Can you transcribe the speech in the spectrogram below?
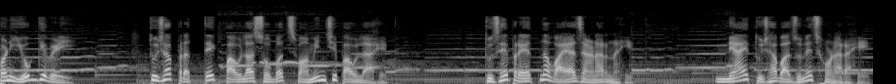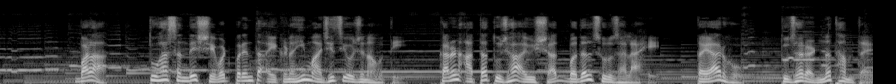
पण योग्य वेळी तुझ्या प्रत्येक पावलासोबत स्वामींची पावलं आहेत. तुझे प्रयत्न वाया जाणार नाहीत. न्याय तुझ्या बाजूनेच होणार आहे. बाळा तू हा संदेश शेवटपर्यंत ऐकणं ही माझीच योजना होती. कारण आता तुझ्या आयुष्यात बदल सुरू झाला आहे. तयार हो तुझं रडणं थांबतंय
